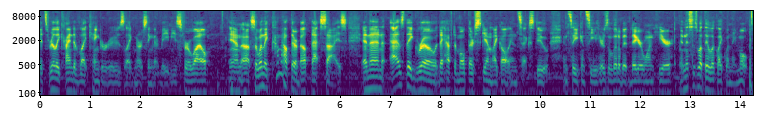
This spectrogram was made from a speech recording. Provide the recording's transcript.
it's really kind of like kangaroos, like nursing their babies for a while. And uh, so when they come out, they're about that size. And then as they grow, they have to molt their skin like all insects do. And so you can see here's a little bit bigger one here. And this is what they look like when they molt.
